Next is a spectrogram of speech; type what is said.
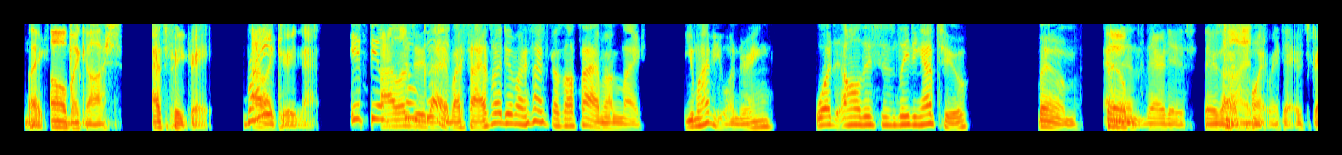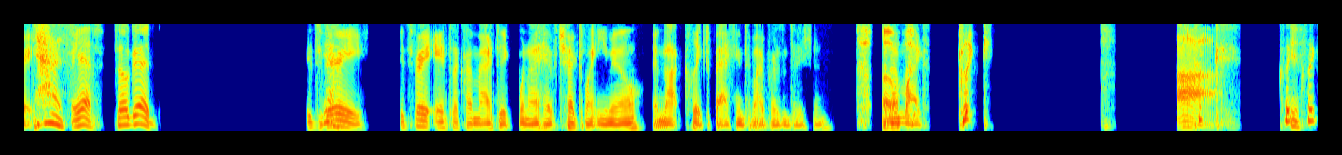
like oh my gosh, that's pretty great right? i like doing that it feels i love so doing that in good. my science that's what i do my science class all the time i'm like you might be wondering what all this is leading up to boom and Boom. then there it is there's our point right there it's great Yes. Yes, so good. It's Yeah. very it's very anticlimactic when I have checked my email and not clicked back into my presentation. And Oh, I'm like, click, ah. click, click, Yeah. click.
